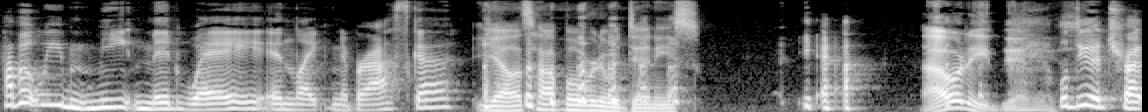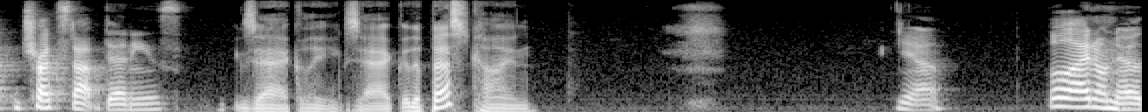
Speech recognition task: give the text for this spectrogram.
how about we meet midway in like Nebraska? yeah, let's hop over to a Denny's. Yeah. I would eat Denny's. We'll do a truck truck stop Denny's. Exactly, exactly. The best kind. Yeah. Well, I don't know.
